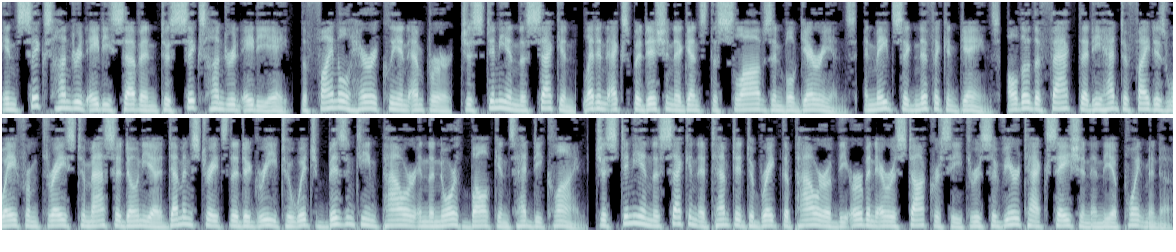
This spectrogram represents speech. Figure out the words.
In 687–688, the final Heraclean emperor, Justinian II, led an expedition against the Slavs and Bulgarians, and made significant gains, although the fact that he had to fight his way from Thrace to Macedonia demonstrates the degree to which Byzantine power in the North Balkans had declined. Justinian II attempted to break the power of the urban aristocracy through severe taxation and the appointment of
